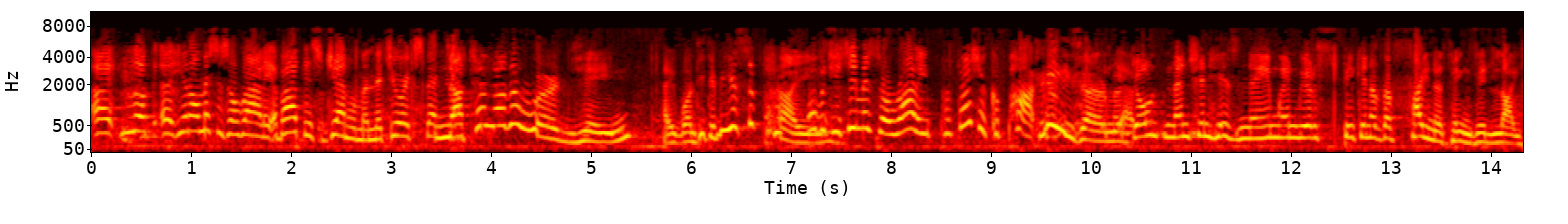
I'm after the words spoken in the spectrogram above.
uh, look, uh, you know, Mrs. O'Reilly, about this gentleman that you're expecting. Not another word, Jane. I want it to be a surprise. Oh, but you see, Miss O'Reilly, Professor Kropotkin. Please, Irma, don't mention his name when we're speaking of the finer things in life.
